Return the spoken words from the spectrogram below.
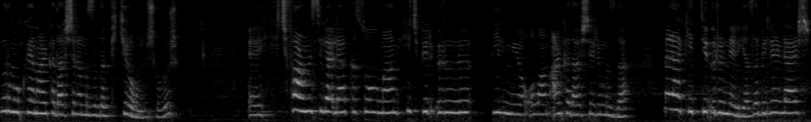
yorum okuyan arkadaşlarımıza da fikir olmuş olur. E, hiç farmasiyle alakası olmayan hiçbir ürünü bilmiyor olan arkadaşlarımız da merak ettiği ürünleri yazabilirler.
